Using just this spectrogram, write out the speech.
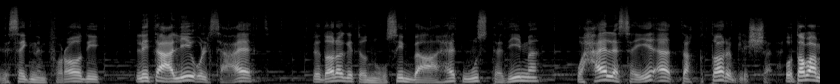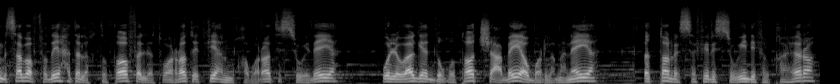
لسجن انفرادي لتعليقه لساعات لدرجة أنه أصيب بعاهات مستديمة وحالة سيئة تقترب للشلل. وطبعا بسبب فضيحة الاختطاف اللي اتورطت فيها المخابرات السويدية واللي واجهت ضغوطات شعبية وبرلمانية اضطر السفير السويدي في القاهرة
